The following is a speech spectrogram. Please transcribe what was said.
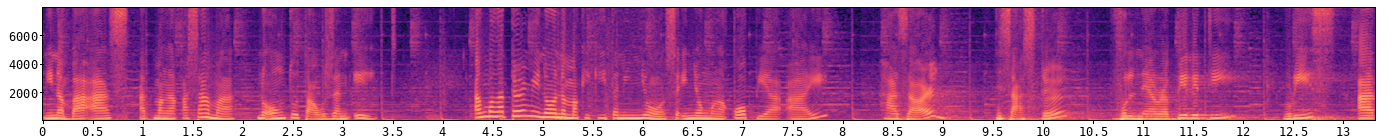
Nina Baas at mga kasama noong 2008. Ang mga termino na makikita ninyo sa inyong mga kopya ay hazard, disaster, vulnerability, risk, at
